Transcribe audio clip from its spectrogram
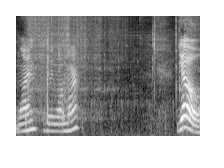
One. Give me one more. Yo,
